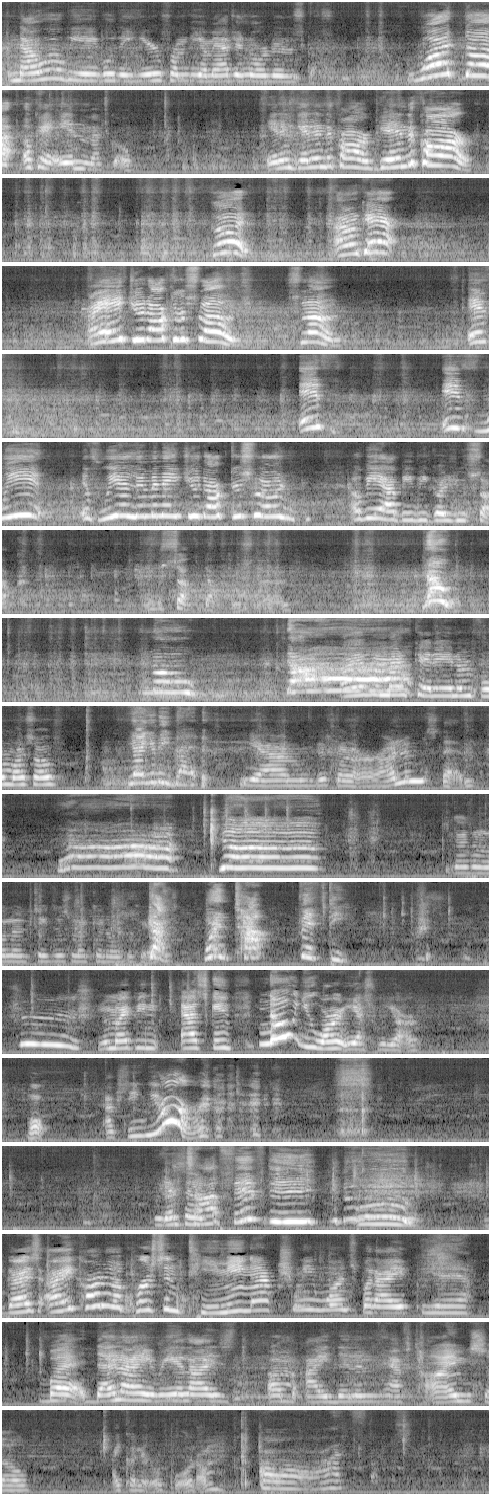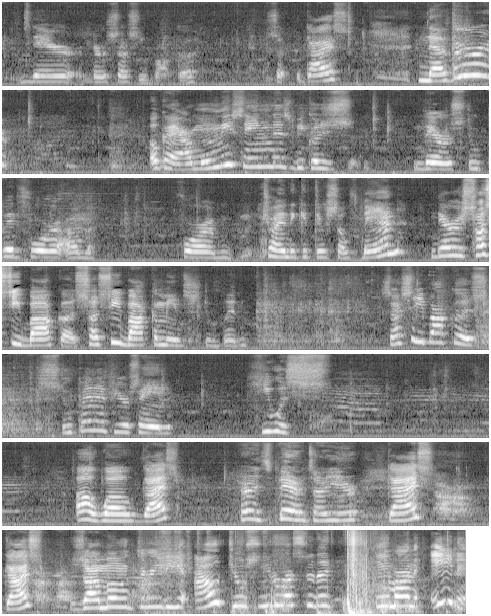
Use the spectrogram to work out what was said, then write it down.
Now we'll be able to hear from the Imagined Order discuss. What the? Okay, Aiden, let's go. Aiden, get in the car. Get in the car. Good. I don't care. I hate you, Dr. Sloan. Sloan. If if if we if we eliminate you, Dr. Sloan, I'll be happy because you suck. You suck, Dr. Sloan. No. No. I have a med kit in him for myself. Yeah, you need that. Yeah, I'm just gonna run instead. Ah! Yeah. Guys, I'm gonna take this med kit over here. Guys, we're in top 50. You might be asking, no, you aren't. Yes, we are. Well, actually, we are. We're Yes, top 50. Mm. Guys, I caught a person teaming actually once, but I, yeah. but then I realized um I didn't have time, so I couldn't report them. Aw. They're they're sussy baka. So guys, never. Okay, I'm only saying this because they're stupid for um for trying to get themselves banned. They're sussy baka. Sussy baka means stupid. Sussy baka is stupid if you're saying he was. Oh well, guys. His parents are here. Guys, guys, Zombo in 3D out. You'll see the rest of the game on 8.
